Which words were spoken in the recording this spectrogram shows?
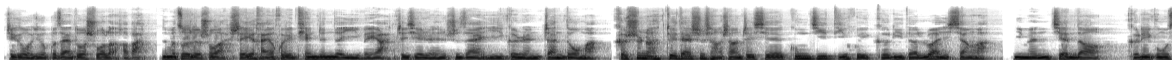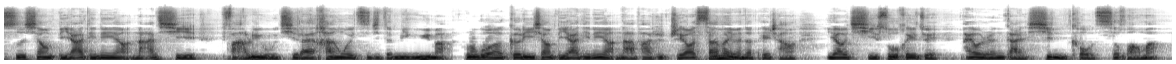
这个我就不再多说了，好吧？那么作者说啊，谁还会天真的以为啊，这些人是在一个人战斗吗？可是呢，对待市场上这些攻击诋毁格力的乱象啊，你们见到？格力公司像比亚迪那样拿起法律武器来捍卫自己的名誉吗？如果格力像比亚迪那样，哪怕是只要三万元的赔偿，也要起诉黑嘴，还有人敢信口雌黄吗？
